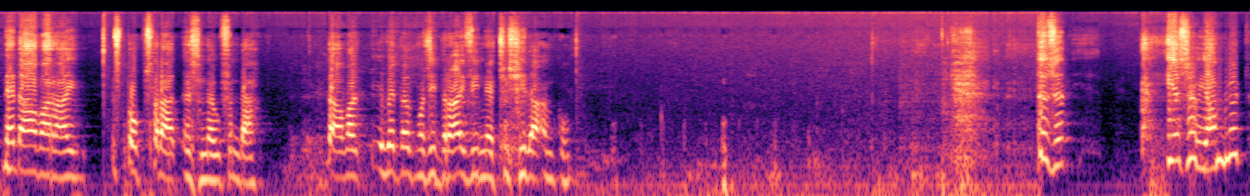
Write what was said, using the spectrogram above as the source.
net daar waar hy stopstraat is nou vandag, daar was, jy weet, ek moest die drive net soos jy daar inkom, is het eers een jambloed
